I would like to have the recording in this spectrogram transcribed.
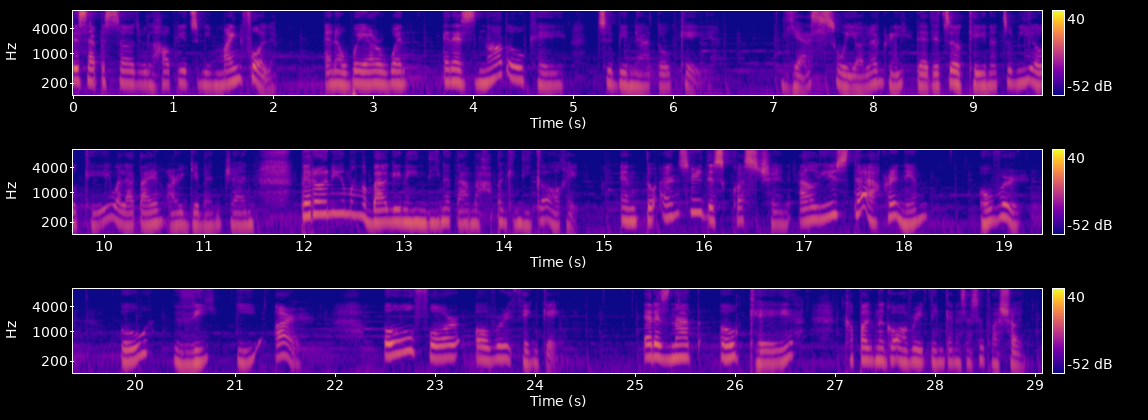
This episode will help you to be mindful and aware when it is not okay to be not okay. Yes, we all agree that it's okay not to be okay. Wala tayong argument dyan. Pero ano yung mga bagay na hindi na tama kapag hindi ka okay? And to answer this question, I'll use the acronym OVER. O-V-E-R. O for overthinking. It is not okay kapag nag-overthink ka na sa sitwasyon.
